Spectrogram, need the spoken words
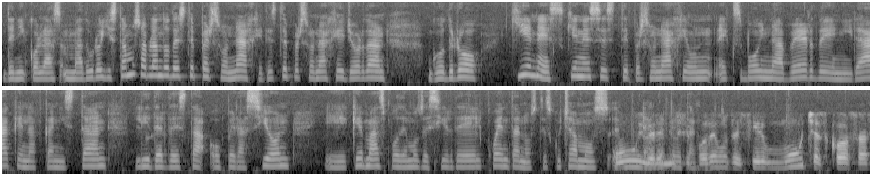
de Nicolás Maduro. Y estamos hablando de este personaje, de este personaje Jordan Godreau, ¿Quién es? ¿Quién es este personaje? Un ex boina verde en Irak, en Afganistán, líder de esta operación. Eh, ¿Qué más podemos decir de él? Cuéntanos, te escuchamos. Eh, Uy, Berenice, podemos decir muchas cosas.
